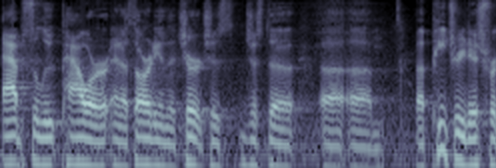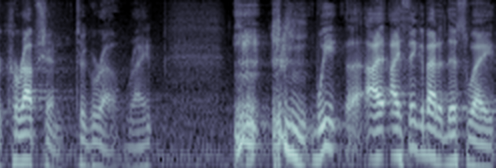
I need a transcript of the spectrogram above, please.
absolute power and authority in the church is just a, a, um, a petri dish for corruption to grow, right? we, I, I, think about it this way:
